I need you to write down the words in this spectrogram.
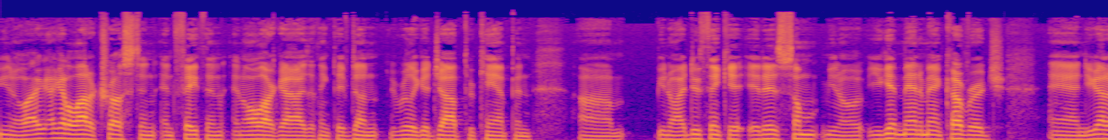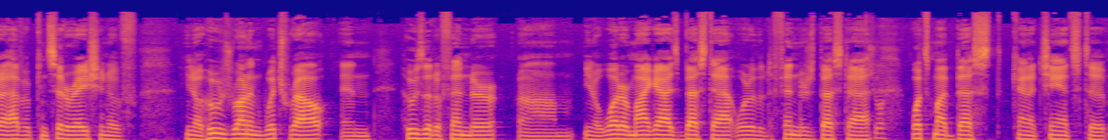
you know, I, I, got a lot of trust and, and faith in, in all our guys. I think they've done a really good job through camp. And, um, you know, I do think it, it is some, you know, you get man to man coverage and you got to have a consideration of, you know, who's running which route and who's the defender, um, you know, what are my guys best at, what are the defenders best at, Sure. what's my best kind of chance to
